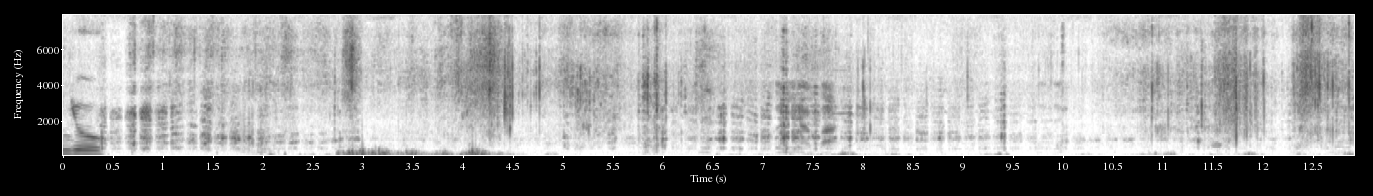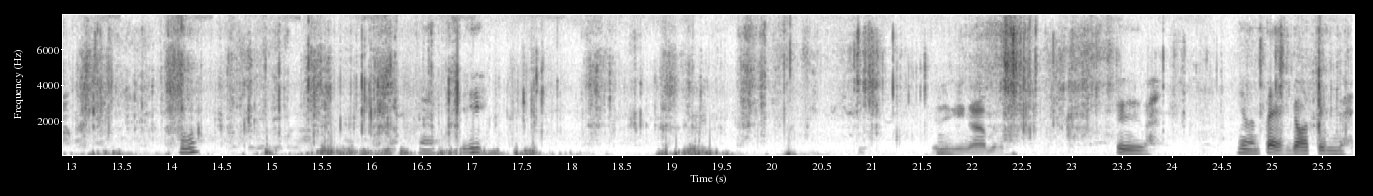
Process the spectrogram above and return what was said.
คุณยูตัวนี้งามป่าหืมนะดีเป็นอย่างงี้งามไหมเออว่ะเนี่ยมันแตกยอดเต็มเลย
